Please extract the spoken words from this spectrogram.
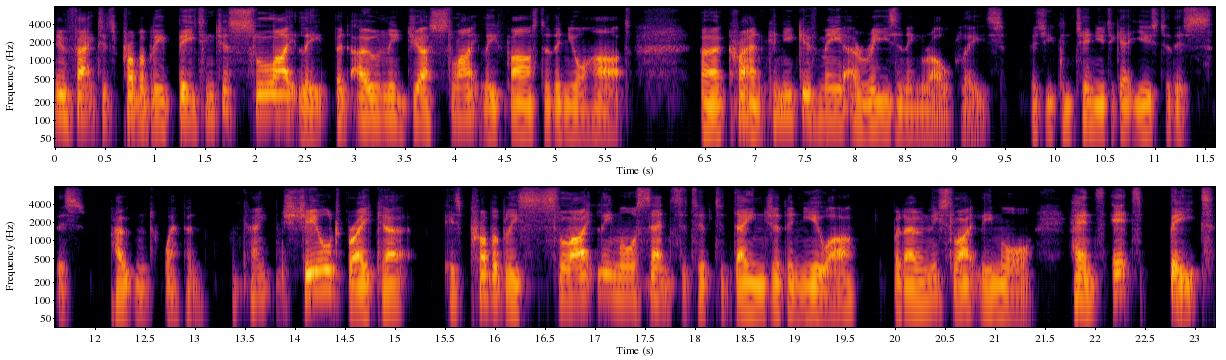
In fact, it's probably beating just slightly, but only just slightly faster than your heart. Uh, Cran, can you give me a reasoning roll, please, as you continue to get used to this this potent weapon? Okay. Shield breaker is probably slightly more sensitive to danger than you are, but only slightly more. Hence, its beat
